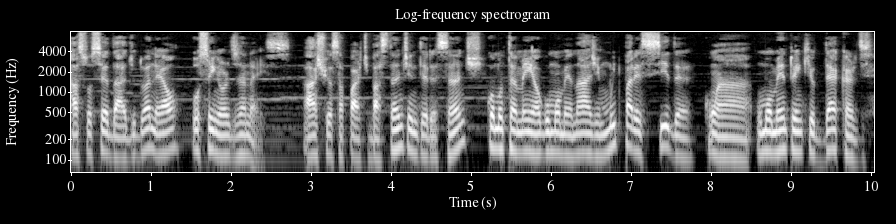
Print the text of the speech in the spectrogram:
A Sociedade do Anel, O Senhor dos Anéis. Acho essa parte bastante interessante, como também alguma homenagem muito parecida com a, o momento em que o Deckard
